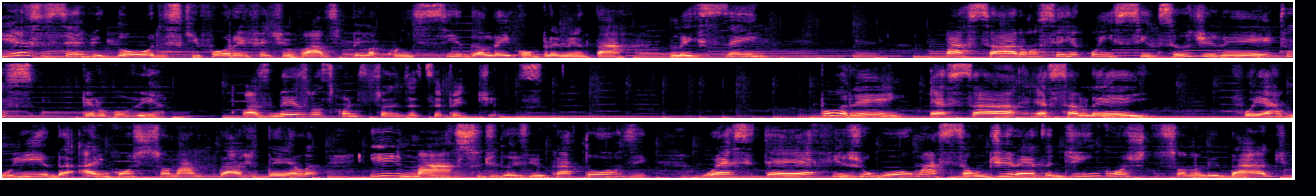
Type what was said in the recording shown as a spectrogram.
E esses servidores que foram efetivados pela conhecida Lei Complementar Lei 100 passaram a ser reconhecidos seus direitos pelo governo, com as mesmas condições dos efetivos. Porém, essa, essa lei foi arguída a inconstitucionalidade dela e em março de 2014 o STF julgou uma ação direta de inconstitucionalidade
